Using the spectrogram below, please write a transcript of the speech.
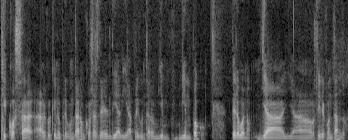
Qué cosa, algo que no preguntaron, cosas del día a día preguntaron bien, bien poco. Pero bueno, ya, ya os iré contando.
